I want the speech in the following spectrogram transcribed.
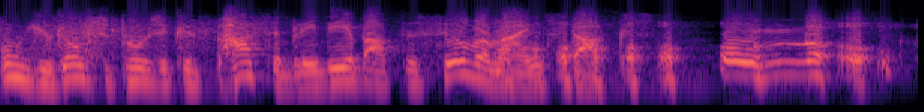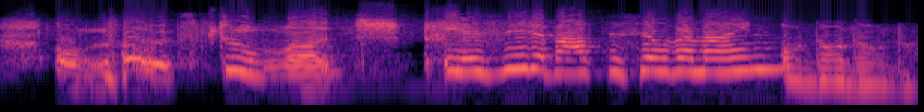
Oh, you don't suppose it could possibly be about the silver mine stocks? Oh, no. Oh, no, it's too much. Is it about the silver mine? Oh, no, no, no.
